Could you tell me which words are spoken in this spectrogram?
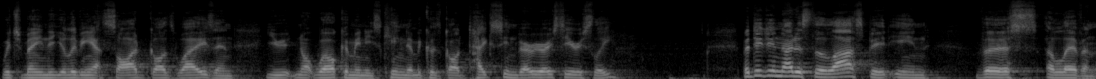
which mean that you're living outside God's ways and you're not welcome in his kingdom because God takes sin very, very seriously. But did you notice the last bit in verse 11?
